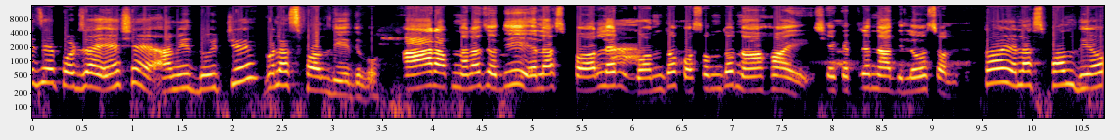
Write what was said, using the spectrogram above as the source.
এই যে পর্যায়ে এসে আমি দুইটি এলাচ ফল দিয়ে দেব। আর আপনারা যদি এলাচ ফলের গন্ধ পছন্দ না হয়, সেক্ষেত্রে না দিলেও চলবে। তো এলাচ ফল দিয়েও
